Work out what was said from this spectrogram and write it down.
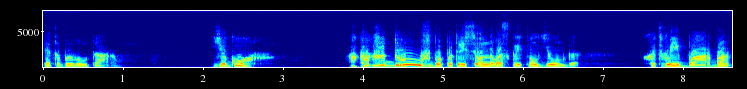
это было ударом. Егор, а как же дружба, потрясенно воскликнул Юнга. Хоть вы и барбар,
